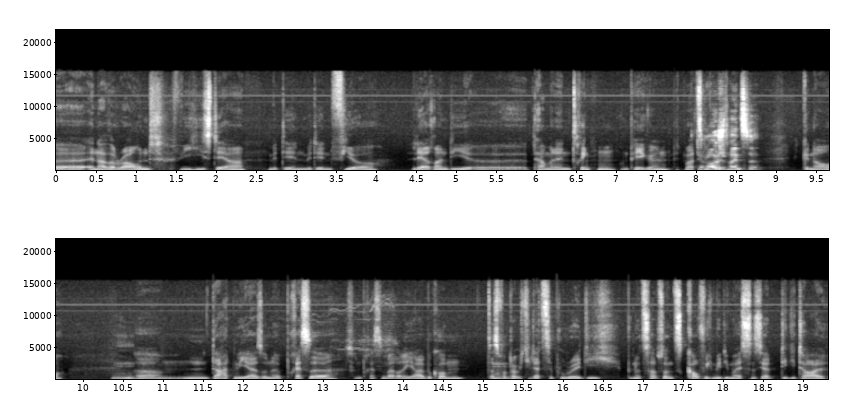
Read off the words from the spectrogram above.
äh, Another Round. Wie hieß der? Mit den, mit den vier Lehrern, die äh, permanent trinken und pegeln. Mit Mats der Rausch meinst du? Genau. Mhm. Ähm, da hatten wir ja so eine Presse, so ein Pressematerial bekommen das mhm. war, glaube ich, die letzte Blu-ray, die ich benutzt habe. Sonst kaufe ich mir die meistens ja digital.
